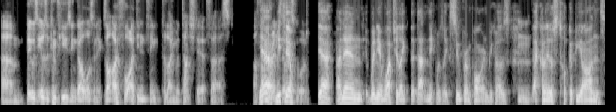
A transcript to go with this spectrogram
Um, it was it was a confusing goal, wasn't it? Because I, I thought I didn't think Coloma touched it at first. I Yeah, Lorenzo me too. Scored. Yeah, and then when you watch it, like that, that nick was like super important because Mm. that kind of just took it beyond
